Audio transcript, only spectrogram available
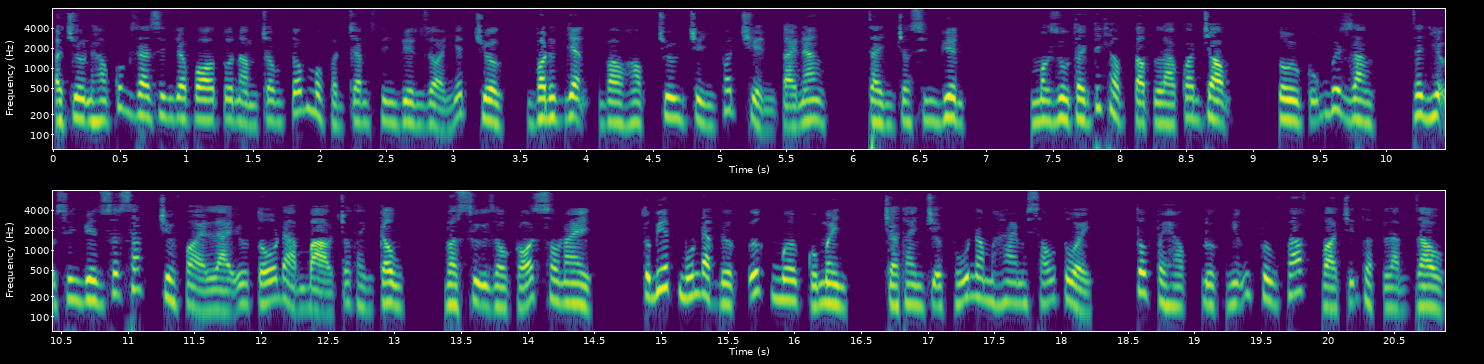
Ở trường Đại học Quốc gia Singapore, tôi nằm trong top 1% sinh viên giỏi nhất trường và được nhận vào học chương trình phát triển tài năng dành cho sinh viên. Mặc dù thành tích học tập là quan trọng, tôi cũng biết rằng danh hiệu sinh viên xuất sắc chưa phải là yếu tố đảm bảo cho thành công và sự giàu có sau này. Tôi biết muốn đạt được ước mơ của mình, trở thành triệu phú năm 26 tuổi, tôi phải học được những phương pháp và chiến thuật làm giàu,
